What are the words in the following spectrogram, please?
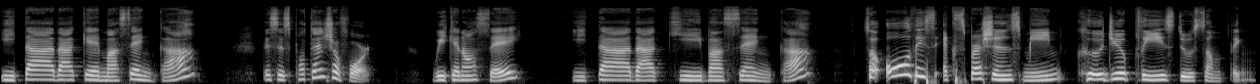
いただけませんか This is potential form. We cannot say いただきませんか So all these expressions mean, could you please do something?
